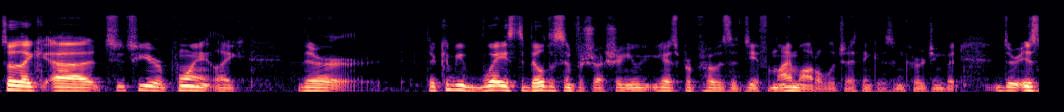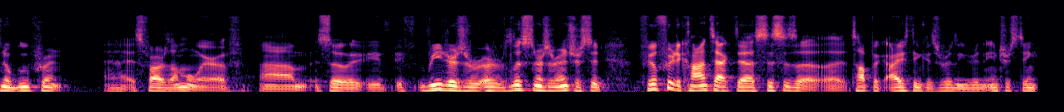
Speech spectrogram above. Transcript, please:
So like uh, to to your point, like there there could be ways to build this infrastructure. You, guys propose a DFMI model, which I think is encouraging, but there is no blueprint uh, as far as I'm aware of. Um, so if, if readers or, or, listeners are interested, feel free to contact us. This is a, a, topic I think is really, really interesting.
